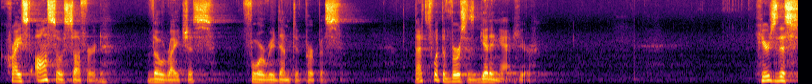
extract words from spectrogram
Christ also suffered, though righteous, for redemptive purpose. That's what the verse is getting at here. Here's this,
